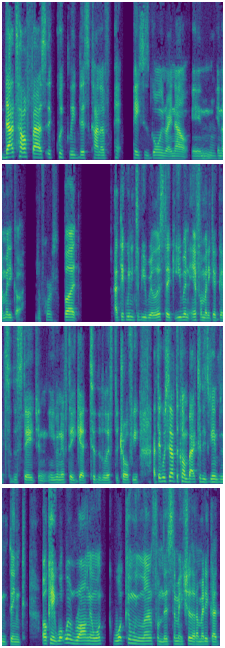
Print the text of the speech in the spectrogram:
that's how fast it quickly this kind of pace is going right now in mm-hmm. in America. Of course, but I think we need to be realistic, even if America gets to the stage and even if they get to the lift the trophy. I think we still have to come back to these games and think, okay, what went wrong and what what can we learn from this to make sure that America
